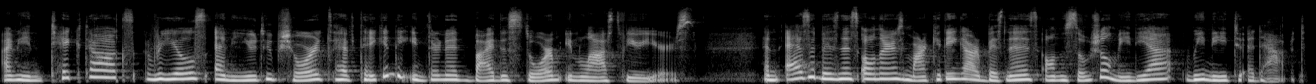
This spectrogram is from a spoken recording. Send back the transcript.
I mean, TikToks, Reels, and YouTube Shorts have taken the internet by the storm in last few years. And as a business owners marketing our business on social media, we need to adapt.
